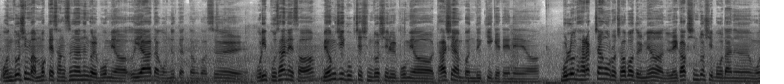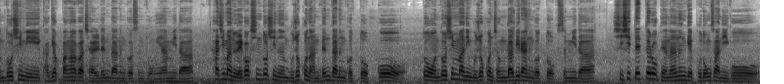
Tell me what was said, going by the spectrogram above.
원도심 맘먹게 상승하는 걸 보며 의아하다고 느꼈던 것을 우리 부산에서 명지국제 신도시를 보며 다시 한번 느끼게 되네요. 물론 하락장으로 접어들면 외곽 신도시보다는 원도심이 가격 방어가 잘 된다는 것은 동의합니다. 하지만 외곽 신도시는 무조건 안 된다는 것도 없고 또 원도심만이 무조건 정답이라는 것도 없습니다. 시시때때로 변하는 게 부동산이고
